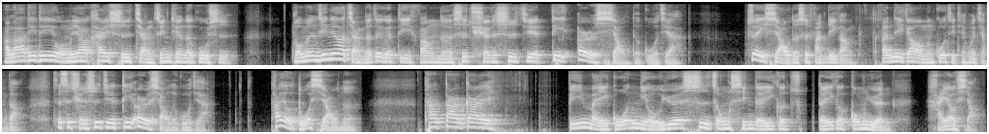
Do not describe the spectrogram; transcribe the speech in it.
好啦，滴滴，我们要开始讲今天的故事。我们今天要讲的这个地方呢，是全世界第二小的国家，最小的是梵蒂冈。梵蒂冈我们过几天会讲到，这是全世界第二小的国家。它有多小呢？它大概比美国纽约市中心的一个的一个公园还要小。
